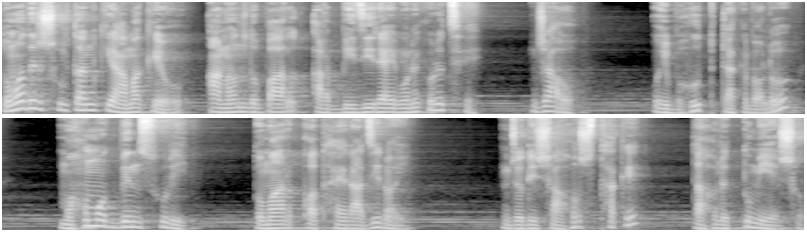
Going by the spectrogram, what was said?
তোমাদের সুলতান কি আমাকেও আনন্দপাল আর বিজি রায় মনে করেছে? যাও, ওই ভূতটাকে বলো, মোহাম্মদ বিন সুরি তোমার কথায় রাজি নয়। যদি সাহস থাকে তাহলে তুমি এসো।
